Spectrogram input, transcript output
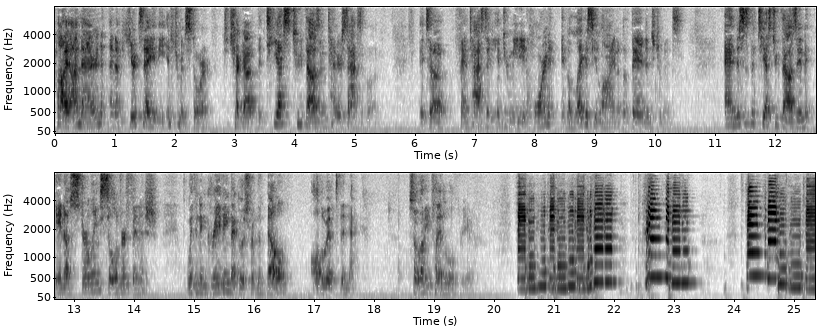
Hi, I'm Aaron, and I'm here today in the instrument store to check out the TS2000 tenor saxophone. It's a fantastic intermediate horn in the legacy line of band instruments. And this is the TS2000 in a sterling silver finish with an engraving that goes from the bell all the way up to the neck. So let me play it a little for you.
